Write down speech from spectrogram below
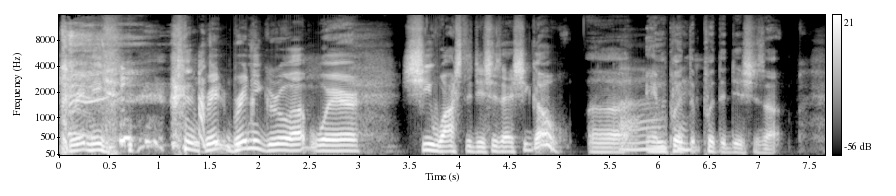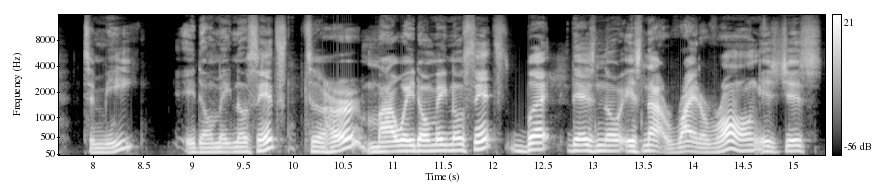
Brittany, Brit- Brittany grew up where she washed the dishes as she go uh, and put the put the dishes up. To me, it don't make no sense. To her, my way don't make no sense. But there's no, it's not right or wrong. It's just,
